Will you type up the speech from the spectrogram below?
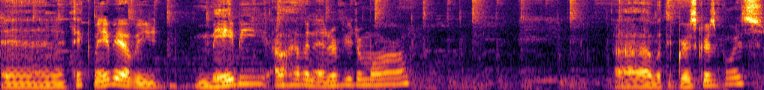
And I think maybe I'll be. Maybe I'll have an interview tomorrow. Uh, with the Grizz Grizz boys.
